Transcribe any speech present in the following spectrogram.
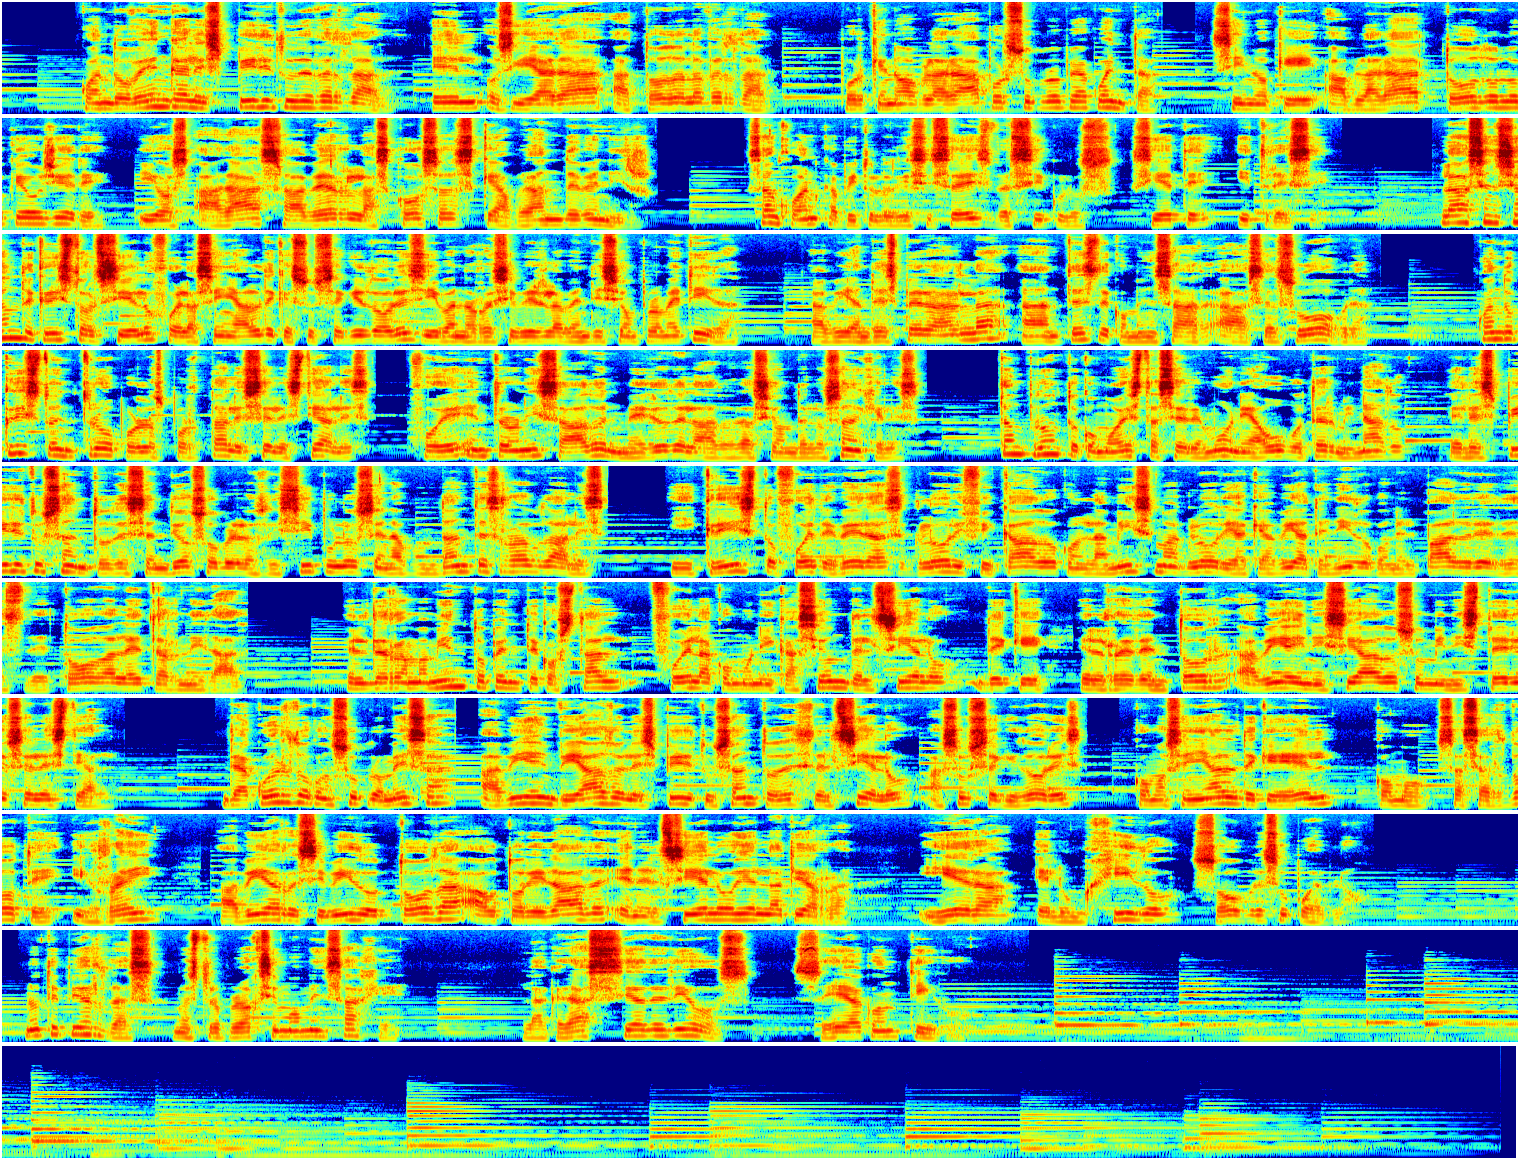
Cuando venga el Espíritu de verdad, Él os guiará a toda la verdad, porque no hablará por su propia cuenta, sino que hablará todo lo que oyere y os hará saber las cosas que habrán de venir. San Juan capítulo 16 versículos 7 y 13. La ascensión de Cristo al cielo fue la señal de que sus seguidores iban a recibir la bendición prometida habían de esperarla antes de comenzar a hacer su obra. Cuando Cristo entró por los portales celestiales, fue entronizado en medio de la adoración de los ángeles. Tan pronto como esta ceremonia hubo terminado, el Espíritu Santo descendió sobre los discípulos en abundantes raudales y Cristo fue de veras glorificado con la misma gloria que había tenido con el Padre desde toda la eternidad. El derramamiento pentecostal fue la comunicación del cielo de que el Redentor había iniciado su ministerio celestial. De acuerdo con su promesa, había enviado el Espíritu Santo desde el cielo a sus seguidores como señal de que Él como sacerdote y rey, había recibido toda autoridad en el cielo y en la tierra, y era el ungido sobre su pueblo. No te pierdas nuestro próximo mensaje. La gracia de Dios sea contigo.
